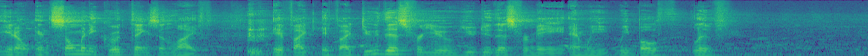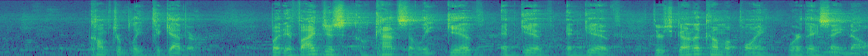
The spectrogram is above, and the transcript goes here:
you know, in so many good things in life. If I if I do this for you, you do this for me, and we we both live comfortably together. But if I just constantly give and give and give, there's gonna come a point where they say no,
